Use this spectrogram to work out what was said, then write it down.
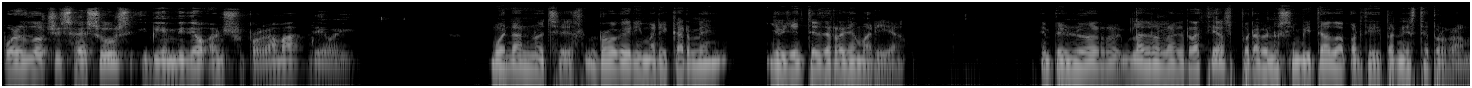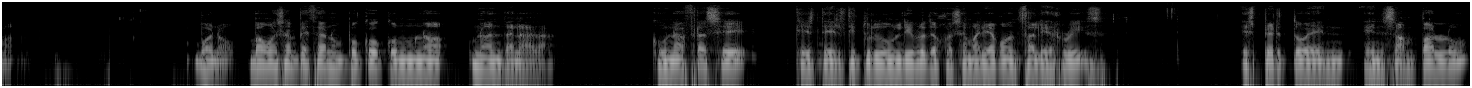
Buenas noches Jesús y bienvenido a nuestro programa de hoy. Buenas noches Robert y Mari Carmen y oyentes de Radio María. En primer lugar, doy las gracias por habernos invitado a participar en este programa. Bueno, vamos a empezar un poco con una, andanada, con una frase que es del título de un libro de José María González Ruiz, experto en, San Pablo,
